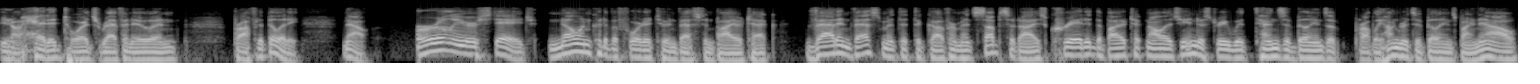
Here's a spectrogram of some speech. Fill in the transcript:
You know, headed towards revenue and profitability. Now, earlier stage, no one could have afforded to invest in biotech. That investment that the government subsidized created the biotechnology industry with tens of billions of, probably hundreds of billions by now,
